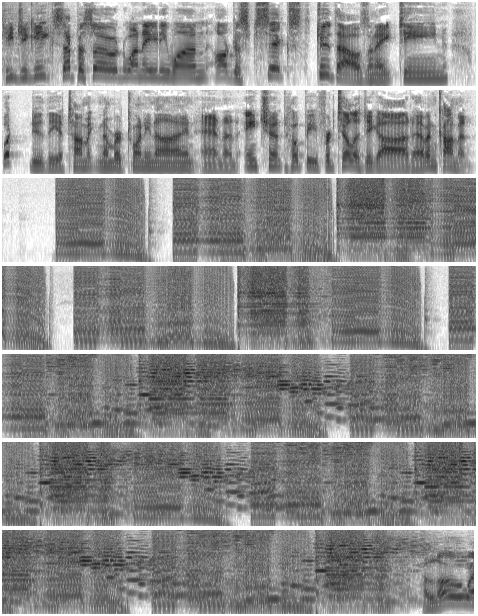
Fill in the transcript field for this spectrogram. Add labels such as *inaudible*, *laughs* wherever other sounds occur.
TG Geeks, episode 181, August 6th, 2018. What do the atomic number 29 and an ancient Hopi fertility god have in common?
